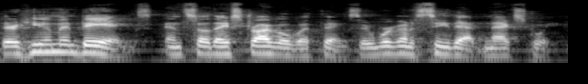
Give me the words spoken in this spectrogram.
They're human beings, and so they struggle with things. And we're going to see that next week.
